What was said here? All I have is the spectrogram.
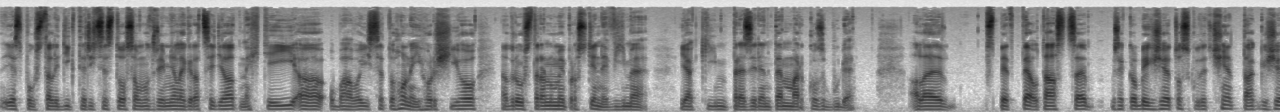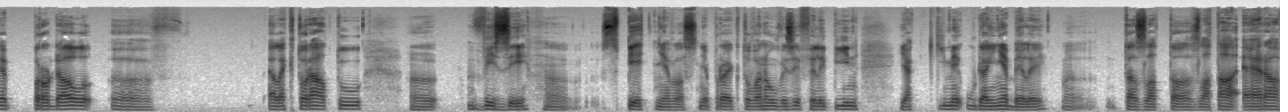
je spousta lidí, kteří se z toho samozřejmě legraci dělat nechtějí a obávají se toho nejhoršího. Na druhou stranu my prostě nevíme, jakým prezidentem Marcos bude. Ale zpět k té otázce, řekl bych, že je to skutečně tak, že prodal uh, elektorátu uh, vizi, uh, zpětně vlastně projektovanou vizi Filipín, jakými údajně byly. Uh, ta zlatá, zlatá éra,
